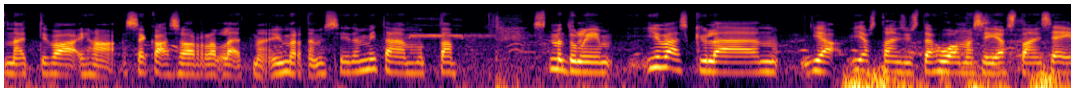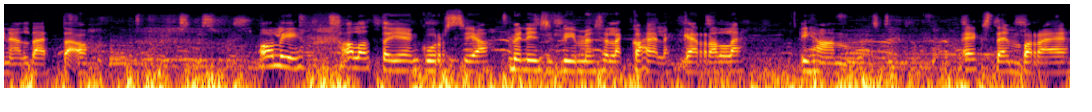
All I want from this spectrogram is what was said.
näytti vaan ihan sekasorralle, että mä en ymmärtänyt siitä mitään, mutta sitten mä tulin Jyväskylään ja jostain syystä huomasin jostain seinältä, että oli aloittajien kurssi ja menin sitten viimeiselle kahdelle kerralle ihan extempore,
